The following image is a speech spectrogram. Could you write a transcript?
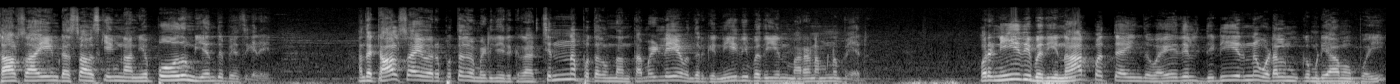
டால்சாயும் டஸ்டாவஸ்கியும் நான் எப்போதும் இயந்து பேசுகிறேன். அந்த டால்சாய் ஒரு புத்தகம் எழுதியிருக்கிறார். சின்ன புத்தகம் தான் தமிழ்லேயே வந்திருக்கு. நீதிபதியின் மரணம்னு பேர். ஒரு நீதிபதி நாற்பத்தி ஐந்து வயதில் திடீர்னு உடலுக்கு முடியாமல் போய்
